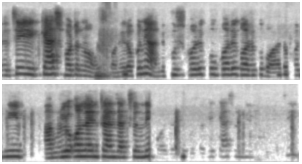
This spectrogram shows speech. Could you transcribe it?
चाहिँ क्यासबाट नहोस् भनेर पनि हामीले पुस गरेको गरे गरेको भएर पनि हाम्रो यो अनलाइन ट्रान्ज्याक्सन नै भइरहेको छ कि? क्यास अन डेलिभरी चाहिँ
